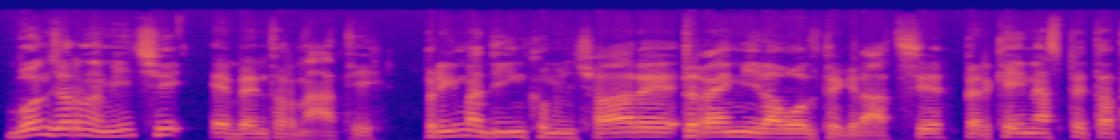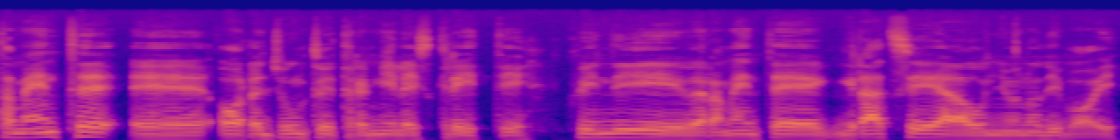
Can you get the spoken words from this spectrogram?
Buongiorno amici e bentornati. Prima di incominciare 3000 volte grazie perché inaspettatamente eh, ho raggiunto i 3000 iscritti, quindi veramente grazie a ognuno di voi.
